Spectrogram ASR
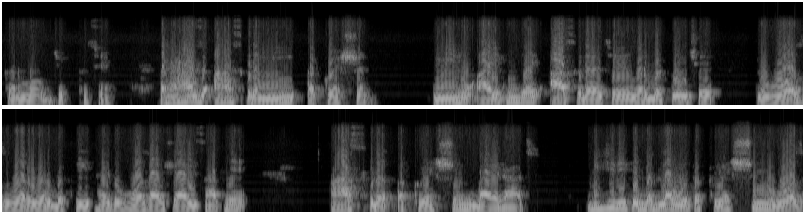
કર્મ ઓબ્જેક્ટ થશે. રાજ આસ્કડ મી અ ક્વેશ્ચન મી નું આઈ થઈ જાય આસ્કડ છે વર્બ ટુ છે, એટલે વોઝ વર વર્બ થ્રી થાય, તો વોઝ આવશે આઈ સાથે. Asked a question by Raj. બીજી રીતે બદલાવવું તો question was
